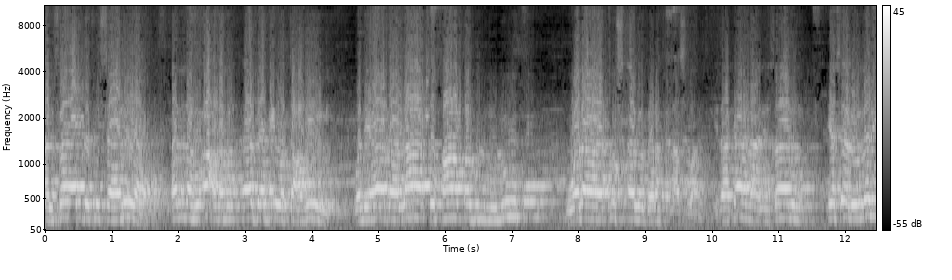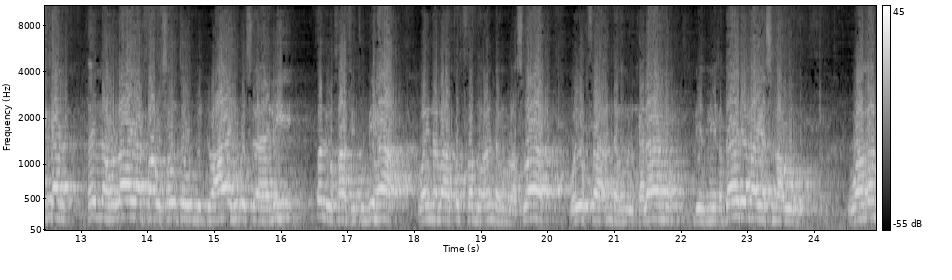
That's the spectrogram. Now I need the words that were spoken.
الفائدة الثانية أنه أعظم الأدب والتعظيم ولهذا لا تخاطب الملوك ولا تسأل برفع الأصوات إذا كان الإنسان يسأل ملكا فإنه لا يرفع صوته بالدعاء وسؤاله بل يخافت بها وإنما تخفض عندهم الأصوات ويخفى عندهم الكلام بمقدار ما يسمعوه ومن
